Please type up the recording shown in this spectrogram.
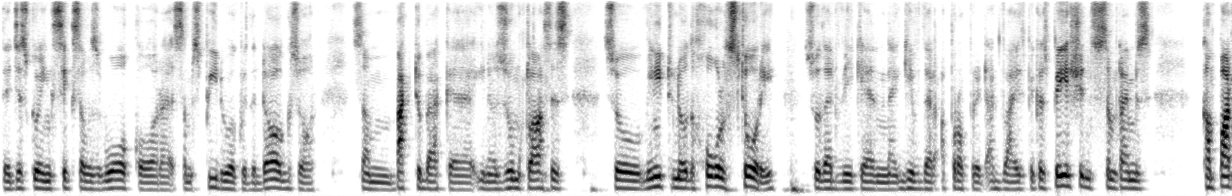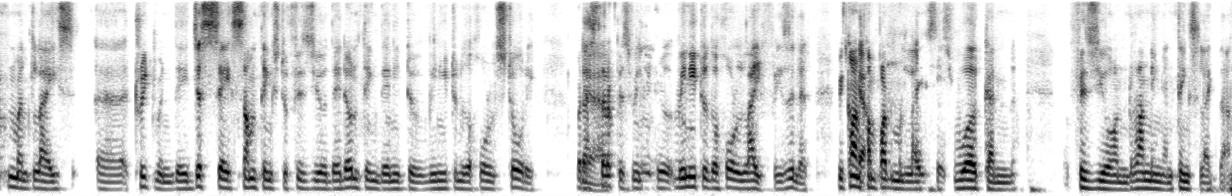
they're just going six hours walk, or uh, some speed work with the dogs, or some back-to-back, uh, you know, Zoom classes. So we need to know the whole story so that we can uh, give their appropriate advice. Because patients sometimes compartmentalize uh, treatment; they just say some things to physio. They don't think they need to. We need to know the whole story. But yeah. as therapists, we need to we need to the whole life, isn't it? We can't yeah. compartmentalize this work and physio and running and things like that.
